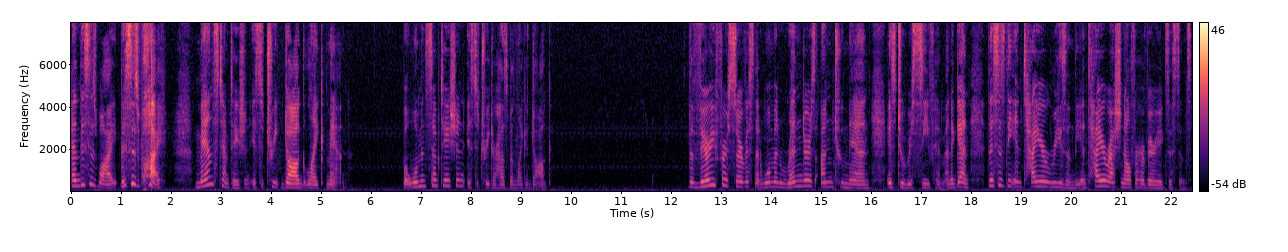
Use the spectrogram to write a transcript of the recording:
and this is why, this is why man's temptation is to treat dog like man. But woman's temptation is to treat her husband like a dog. The very first service that woman renders unto man is to receive him. And again, this is the entire reason, the entire rationale for her very existence.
